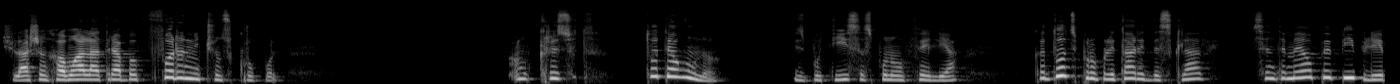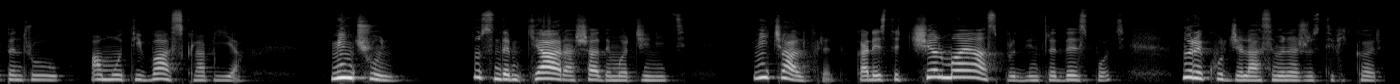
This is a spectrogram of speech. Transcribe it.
și l-aș înhăma la treabă fără niciun scrupul. Am crezut totdeauna, izbuti să spună Ofelia, că toți proprietarii de sclavi se întemeiau pe Biblie pentru a motiva sclavia. Minciuni! Nu suntem chiar așa de mărginiți. Nici Alfred, care este cel mai aspru dintre despoți, nu recurge la asemenea justificări.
